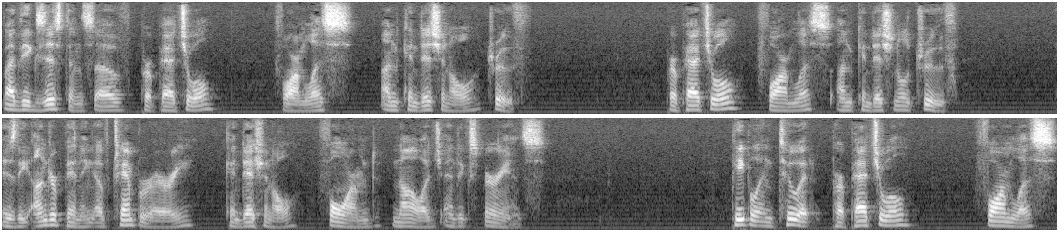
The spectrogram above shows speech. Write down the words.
by the existence of perpetual, formless, unconditional truth. Perpetual, formless, unconditional truth is the underpinning of temporary, conditional, formed knowledge and experience. People intuit perpetual, formless,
